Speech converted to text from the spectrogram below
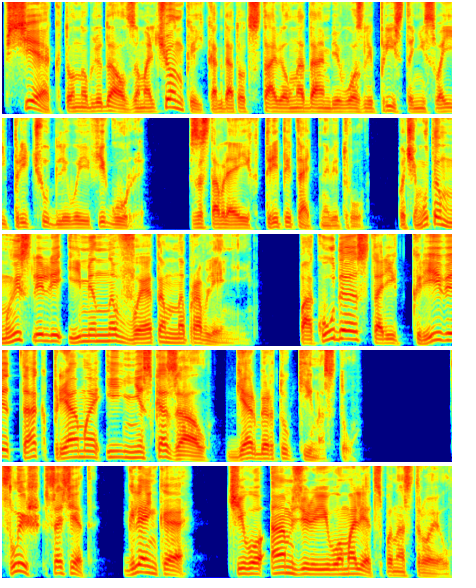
все, кто наблюдал за мальчонкой, когда тот ставил на дамбе возле пристани свои причудливые фигуры, заставляя их трепетать на ветру, почему-то мыслили именно в этом направлении. Покуда старик Криве так прямо и не сказал Герберту Киносту. «Слышь, сосед, глянь-ка, чего Амзелю его малец понастроил.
